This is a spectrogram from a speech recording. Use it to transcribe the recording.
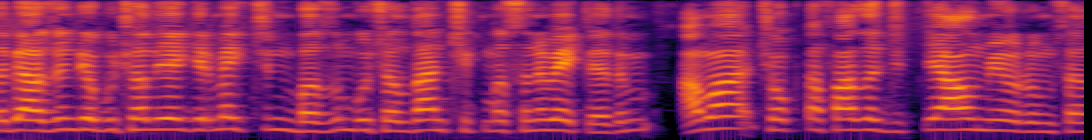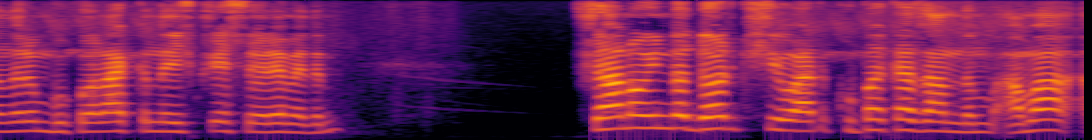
Tabi az önce bu çalıya girmek için bazın bu çalıdan çıkmasını bekledim. Ama çok da fazla ciddiye almıyorum sanırım bu konu hakkında hiçbir şey söylemedim. Şu an oyunda 4 kişi var. Kupa kazandım ama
